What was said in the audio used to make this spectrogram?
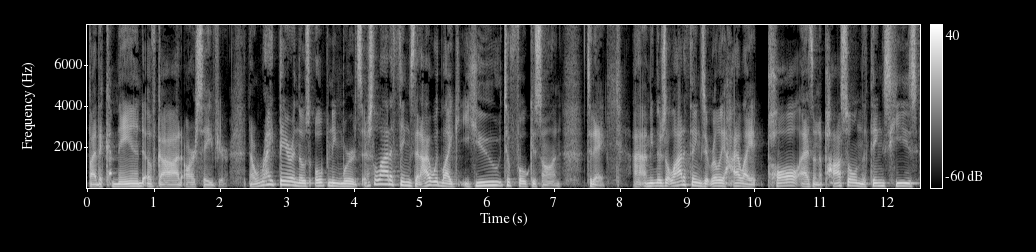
by the command of God our Savior. Now, right there in in those opening words, there's a lot of things that I would like you to focus on today. I mean, there's a lot of things that really highlight Paul as an apostle and the things he's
